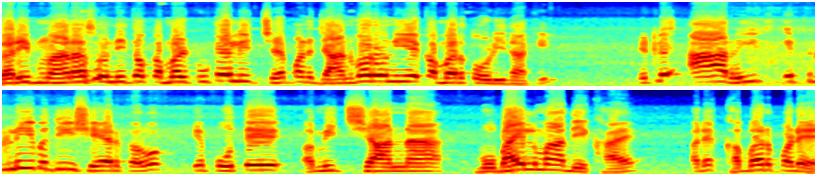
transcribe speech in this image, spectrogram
ગરીબ માણસોની તો કમર તૂટેલી જ છે, પણ જાનવરોની એ કમર તોડી નાખી. એટલે આ રીલ એટલી બધી શેર કરો કે પોતે અમિત શાહના મોબાઈલમાં દેખાય અને ખબર પડે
